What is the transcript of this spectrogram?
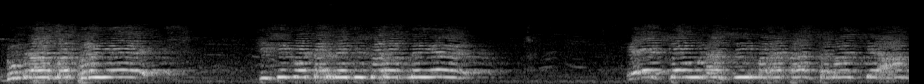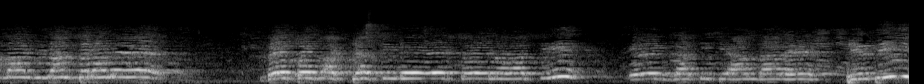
गुमराह मत होइए किसी को डरने की जरूरत नहीं है। एक सौ उनासी मराठा समाज के आमदार विधानसभा में। दो सौ अट्ठासी में एक सौ नवासी एक जाति के आमदार है। फिर भी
